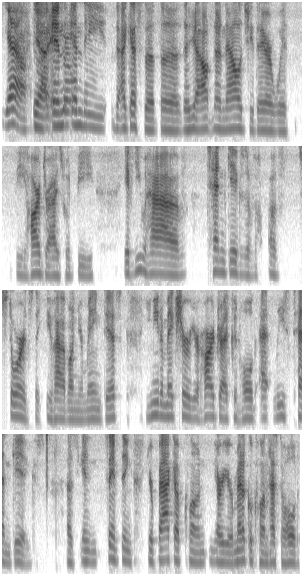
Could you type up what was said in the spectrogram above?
Yeah. Yeah, and so- and the, I guess the the the out analogy there with the hard drives would be if you have 10 gigs of of storage that you have on your main disk, you need to make sure your hard drive can hold at least 10 gigs. As in same thing, your backup clone or your medical clone has to hold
